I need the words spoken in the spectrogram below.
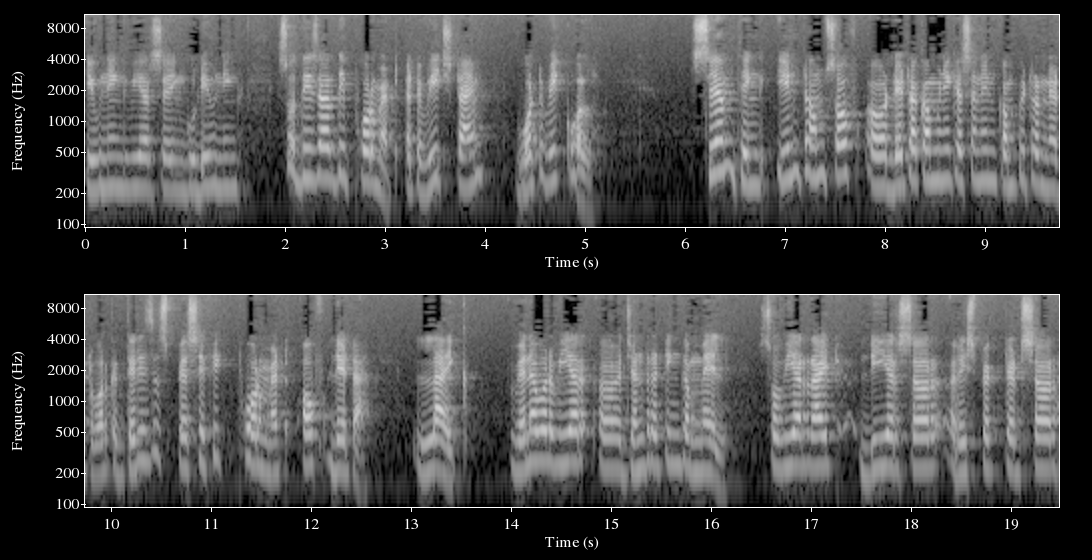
evening, we are saying good evening. So these are the format at which time what we call. Same thing in terms of uh, data communication in computer network, there is a specific format of data like whenever we are uh, generating a mail, so we are write dear sir, respected sir.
